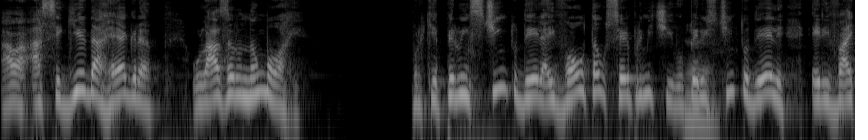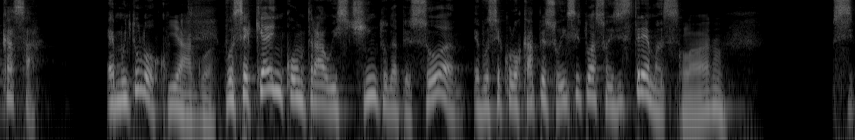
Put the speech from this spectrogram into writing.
a, a seguir da regra, o Lázaro não morre. Porque pelo instinto dele, aí volta ao ser primitivo, pelo É. instinto dele, ele vai caçar. É muito louco. E água? Você quer encontrar o instinto da pessoa, é você colocar a pessoa em situações extremas. Claro. Se-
